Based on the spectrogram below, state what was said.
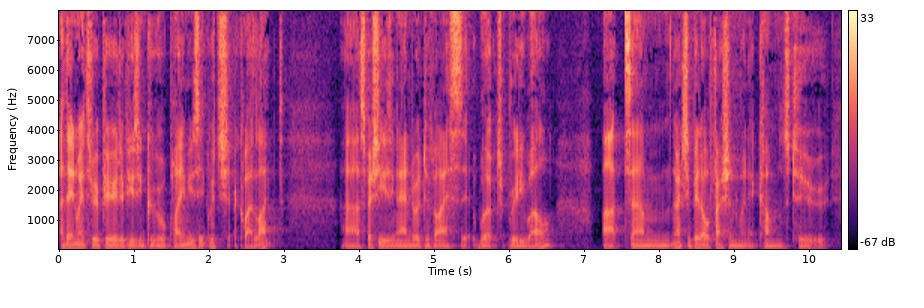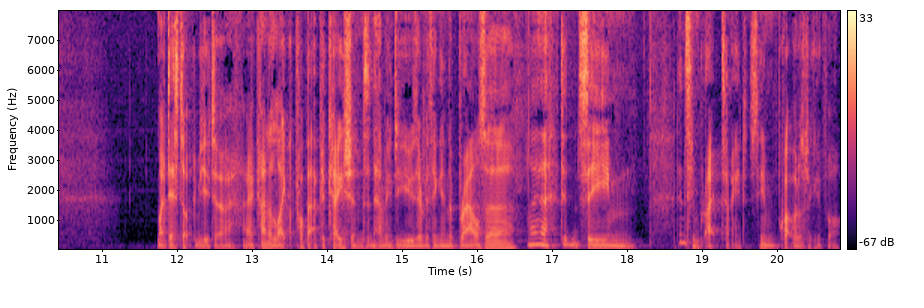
I then went through a period of using Google Play Music, which I quite liked, uh, especially using an Android device. It worked really well. But um, I'm actually a bit old fashioned when it comes to my desktop computer. I kind of like proper applications and having to use everything in the browser. Eh, didn't seem didn't seem right to me. It didn't seem quite what I was looking for.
